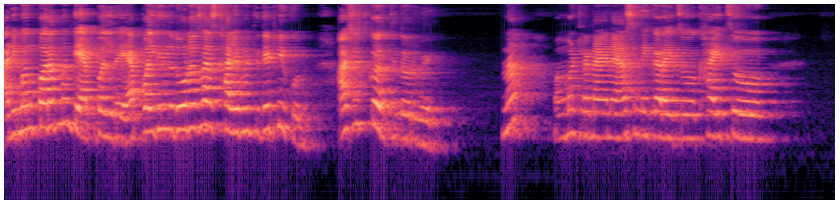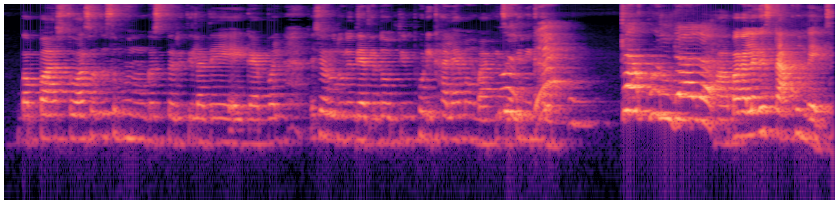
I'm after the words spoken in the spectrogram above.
आणि मग परत म्हणते ॲपल दे ॲपल दिलं दोनच घास खाली म्हणते ते फिकून. अशीच करते दरवेळी ना? मग म्हटलं नाही नाही असं नाही करायचं खायचं. बाप्पा असतो असं तसं म्हणून कसं तरी तिला ते एक ॲपल त्याच्यावर दोन्ही त्यातल्या दोन तीन फोडी खाल्या मग बाकीचं तिने खाल्लं. हा बघा लगेच टाकून द्यायचं?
